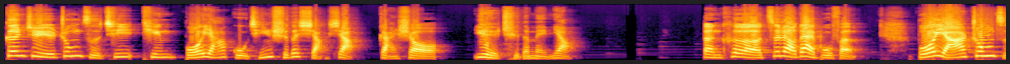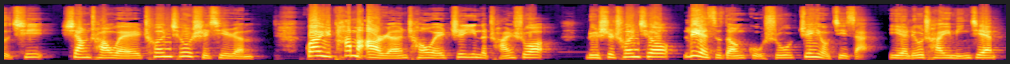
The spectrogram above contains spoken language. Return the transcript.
根据钟子期听伯牙古琴时的想象，感受乐曲的美妙。本课资料带部分，伯牙、钟子期相传为春秋时期人，关于他们二人成为知音的传说。《吕氏春秋》《列子》等古书均有记载，也流传于民间。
